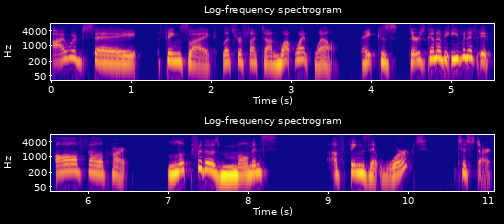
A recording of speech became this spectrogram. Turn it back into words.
I would say things like let's reflect on what went well, right? Because there's going to be even if it all fell apart, look for those moments of things that worked to start.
